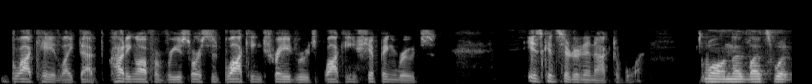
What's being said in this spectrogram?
blockade like that, cutting off of resources, blocking trade routes, blocking shipping routes, is considered an act of war. Well, and that's what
